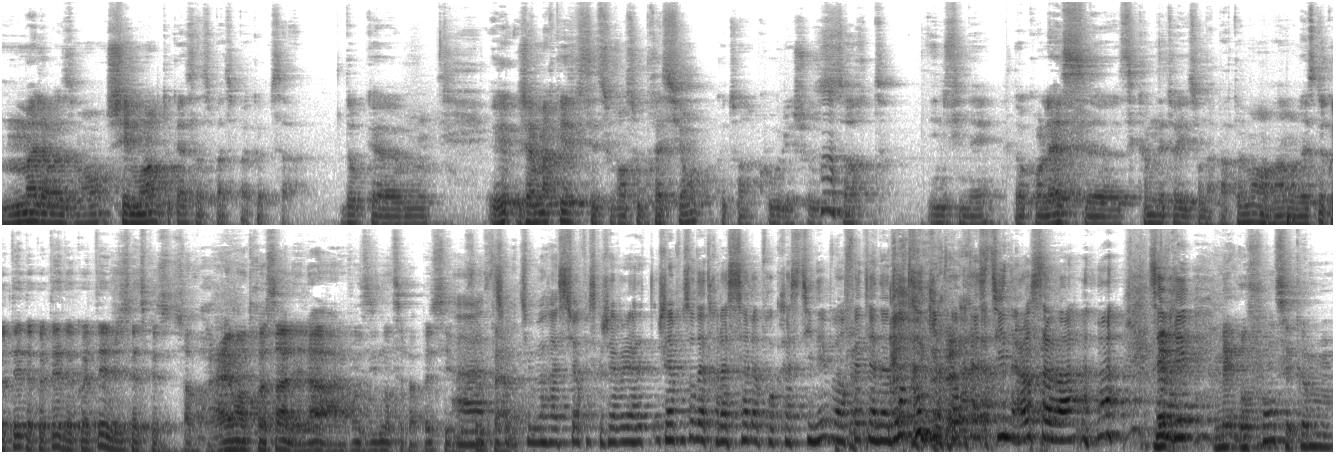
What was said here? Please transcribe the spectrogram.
malheureusement, chez moi en tout cas, ça se passe pas comme ça. Donc, euh, j'ai remarqué que c'est souvent sous pression que tout d'un coup les choses Ah. sortent in fine. Donc on laisse, euh, c'est comme nettoyer son appartement, hein, on laisse de côté, de côté, de côté jusqu'à ce que ce soit vraiment trop sale et là on se dit non c'est pas possible, il Ah, faut le faire. tu, tu me rassures parce que j'avais j'ai l'impression d'être la seule à procrastiner, mais en fait il y en a d'autres qui procrastinent, alors ça va. C'est vrai. Mais au fond, c'est comme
